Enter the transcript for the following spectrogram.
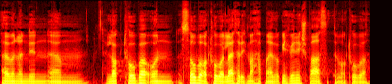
Aber wenn man dann den ähm, Locktober und Sober Oktober gleichzeitig macht, hat man ja wirklich wenig Spaß im Oktober.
